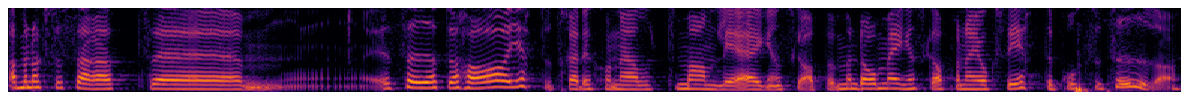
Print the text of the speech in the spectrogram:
ja men också så att, eh, säg att du har jättetraditionellt manliga egenskaper, men de egenskaperna är också jättepositiva.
